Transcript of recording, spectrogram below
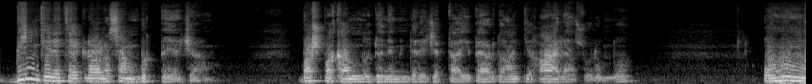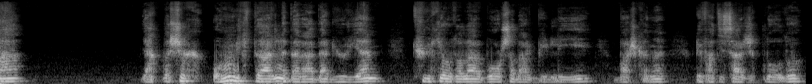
Bin kere tekrarlasam bıkmayacağım. Başbakanlığı döneminde Recep Tayyip Erdoğan ki hala sorumlu. Onunla yaklaşık onun iktidarıyla beraber yürüyen Türkiye Odalar Borsalar Birliği Başkanı Rifat Sarcıklıoğlu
